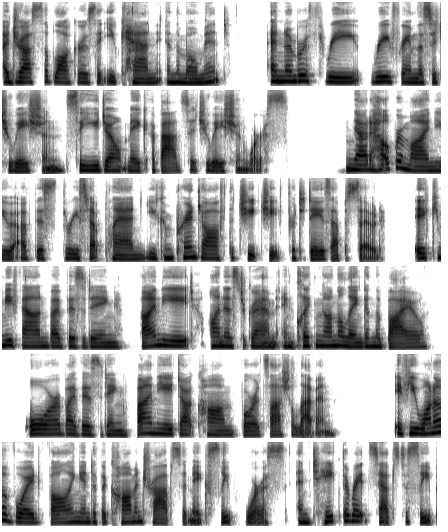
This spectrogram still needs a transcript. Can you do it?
address the blockers that you can in the moment. And number three, reframe the situation so you don't make a bad situation worse. Now, to help remind you of this three step plan, you can print off the cheat sheet for today's episode. It can be found by visiting Find the Eight on Instagram and clicking on the link in the bio, or by visiting findthe8.com forward slash 11. If you want to avoid falling into the common traps that make sleep worse and take the right steps to sleep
